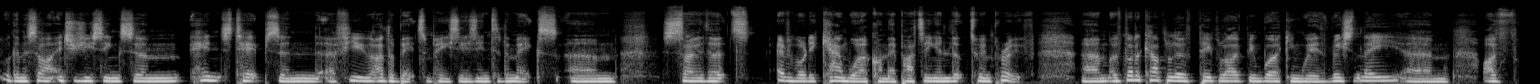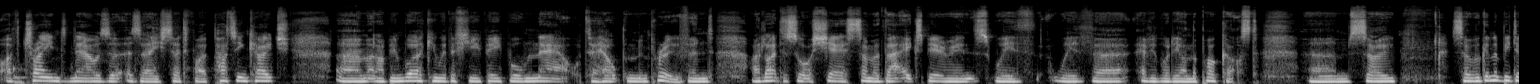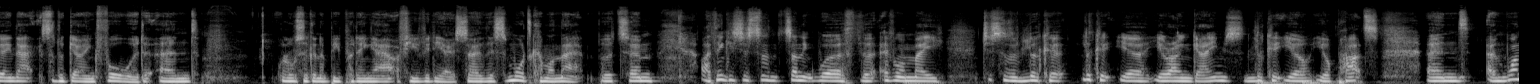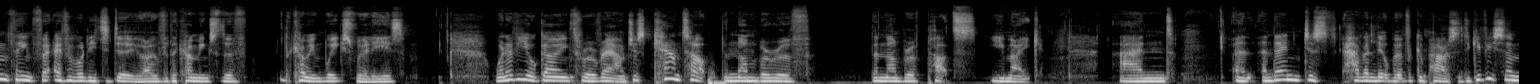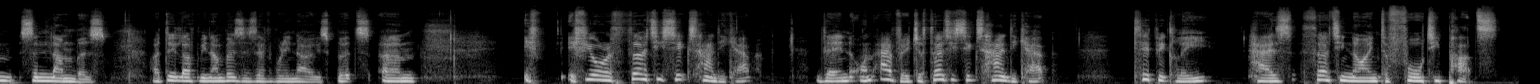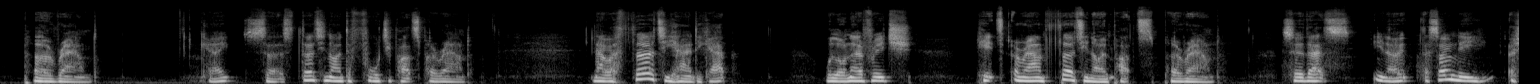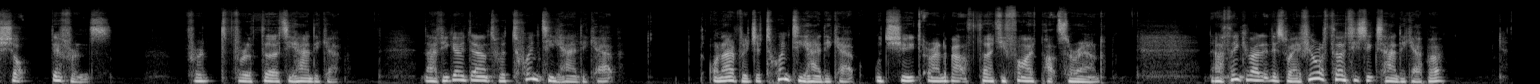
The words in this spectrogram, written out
we're going to start introducing some hints, tips, and a few other bits and pieces into the mix, um, so that everybody can work on their putting and look to improve. Um, I've got a couple of people I've been working with recently. Um, I've I've trained now as a, as a certified putting coach, um, and I've been working with a few people now to help them improve. And I'd like to sort of share some of that experience with with uh, everybody on the podcast. Um, so so we're going to be doing that sort of going forward and we're also going to be putting out a few videos. So there's some more to come on that. But um, I think it's just something worth that everyone may just sort of look at look at your your own games, look at your your putts, and and one thing for everybody to do over the coming sort of the coming weeks really is whenever you're going through a round, just count up the number of the number of putts you make, and and and then just have a little bit of a comparison to give you some some numbers. I do love me numbers, as everybody knows, but um, if if you're a 36 handicap, then on average a 36 handicap typically has 39 to 40 putts per round. Okay, so it's 39 to 40 putts per round. Now a 30 handicap will on average hit around 39 putts per round. So that's, you know, that's only a shot difference for, for a 30 handicap. Now, if you go down to a 20 handicap, on average, a 20 handicap would shoot around about 35 putts around. Now, think about it this way if you're a 36 handicapper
